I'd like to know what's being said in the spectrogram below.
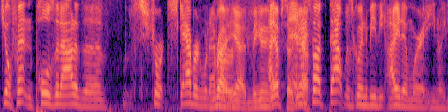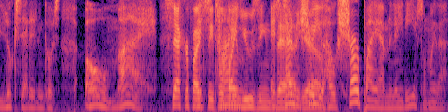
Joe Fenton pulls it out of the short scabbard, whatever. Right, yeah, at the beginning of the I- episode, and yeah. I thought that was going to be the item where you know he looks at it and goes, "Oh my." Sacrifice people by time- using It's that. time to show you how sharp I am, lady, or something like that.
